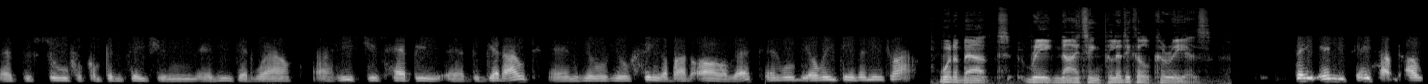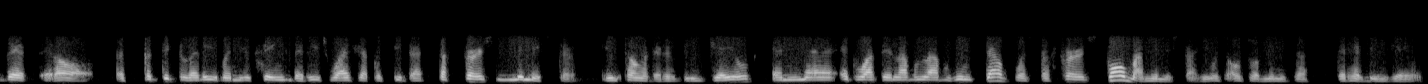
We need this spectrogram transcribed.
uh, to sue for compensation, and he said, "Well, uh, he's just happy uh, to get out, and he'll he'll think about all of that, and we'll be awaiting the new trial." What about reigniting political careers? Say anything about that at all, particularly when you think that his wife Akosita, the first minister Tonga that has been jailed, and uh, Etuate Lavulavu himself was the first former minister. He was also a minister that have been jailed.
